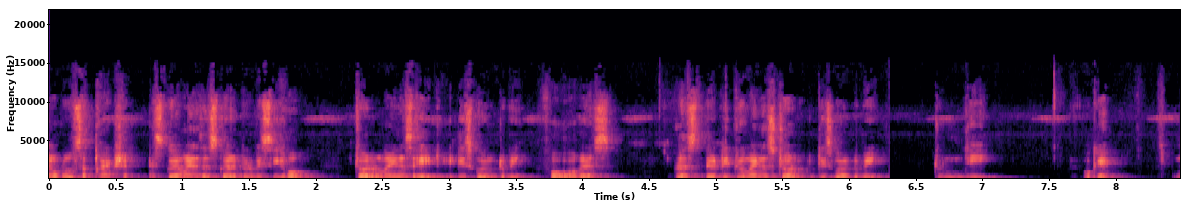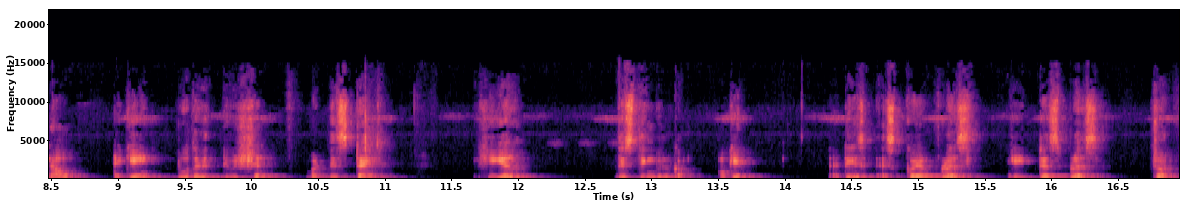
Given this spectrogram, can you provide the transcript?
Now do subtraction. s square minus s square it will be 0. 12 minus 8 it is going to be 4s plus 32 minus 12 it is going to be 20. Okay. Now again do the division but this time here this thing will come. Okay. That is s square plus 8s plus 12.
